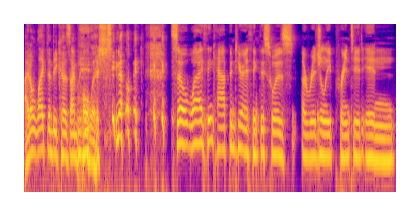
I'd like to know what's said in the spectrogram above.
I don't like them because I'm Polish. you know, like So what I think happened here, I think this was originally printed in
